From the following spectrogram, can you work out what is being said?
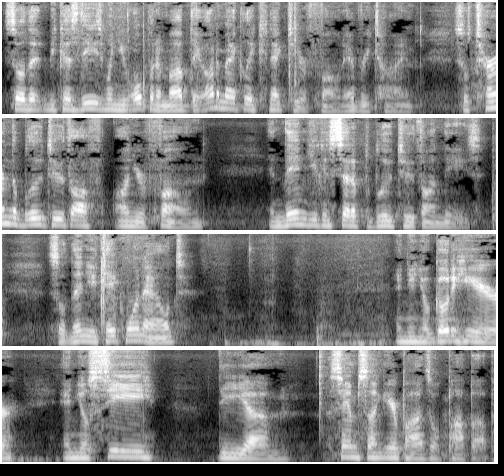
So that because these, when you open them up, they automatically connect to your phone every time. So turn the Bluetooth off on your phone and then you can set up the Bluetooth on these. So then you take one out and then you'll go to here and you'll see the um, Samsung earpods will pop up.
